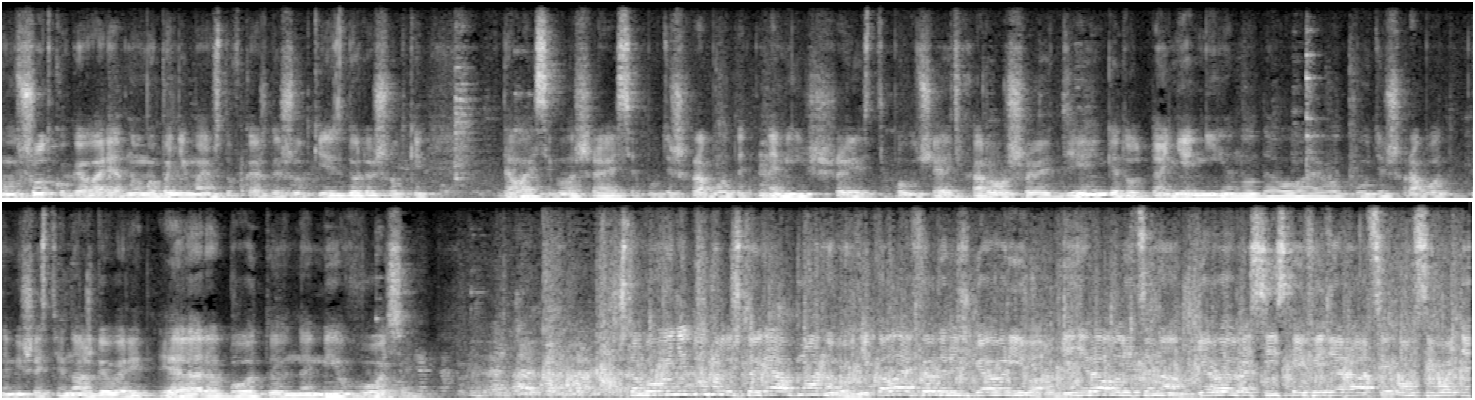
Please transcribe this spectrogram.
ну, в шутку говорят, но мы понимаем, что в каждой шутке есть доля шутки. Давай соглашайся, будешь работать на Ми-6, получать хорошие деньги. Тут, да не, не, ну давай, вот будешь работать на Ми-6. И наш говорит, я работаю на Ми-8. Чтобы вы не думали, что я обманываю, Николай Федорович Гаврилов, генерал-лейтенант, герой Российской Федерации, он сегодня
